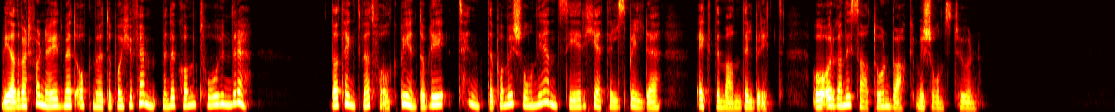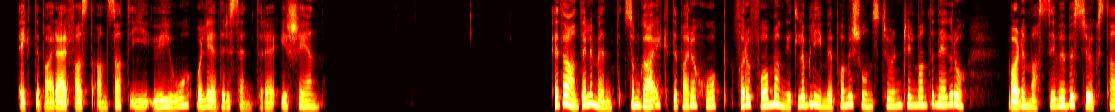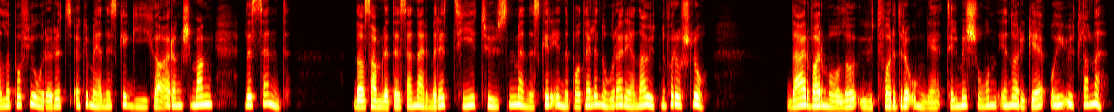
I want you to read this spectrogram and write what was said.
Vi hadde vært fornøyd med et oppmøte på 25, men det kom 200. Da tenkte vi at folk begynte å bli tente på misjon igjen, sier Kjetil Spilde, ektemannen til Britt og organisatoren bak misjonsturen. Ekteparet er fast ansatt i UiO og leder senteret i Skien. Et annet element som ga ekteparet håp for å få mange til å bli med på misjonsturen til Montenegro, var det massive besøkstallet på fjorårets økumeniske gigaarrangement The Send, da samlet det seg nærmere 10 000 mennesker inne på Telenor Arena utenfor Oslo. Der var målet å utfordre unge til misjon i Norge og i utlandet.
